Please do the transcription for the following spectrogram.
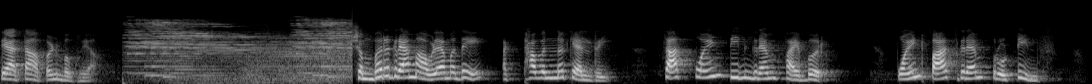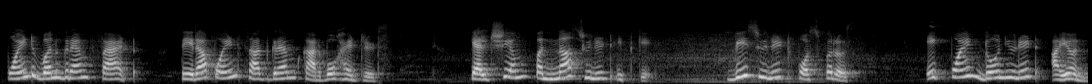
ते आता आपण बघूया. शंभर ग्रॅम आवळ्यामध्ये अठ्ठावन्न कॅलरी सात पॉईंट तीन ग्रॅम फायबर पॉईंट पाच gram proteins point one gram fat तेरा पॉईंट सात ग्रॅम कार्बोहायड्रेट्स कॅल्शियम पन्नास युनिट इतके. वीस युनिट फॉस्फरस एक पॉईंट दोन युनिट आयन.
